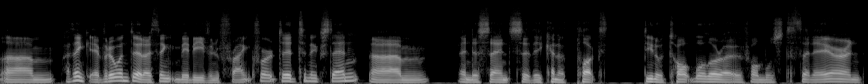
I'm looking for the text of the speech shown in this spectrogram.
Um, I think everyone did. I think maybe even Frankfurt did to an extent, um, in the sense that they kind of plucked Dino Toppmöller out of almost thin air, and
